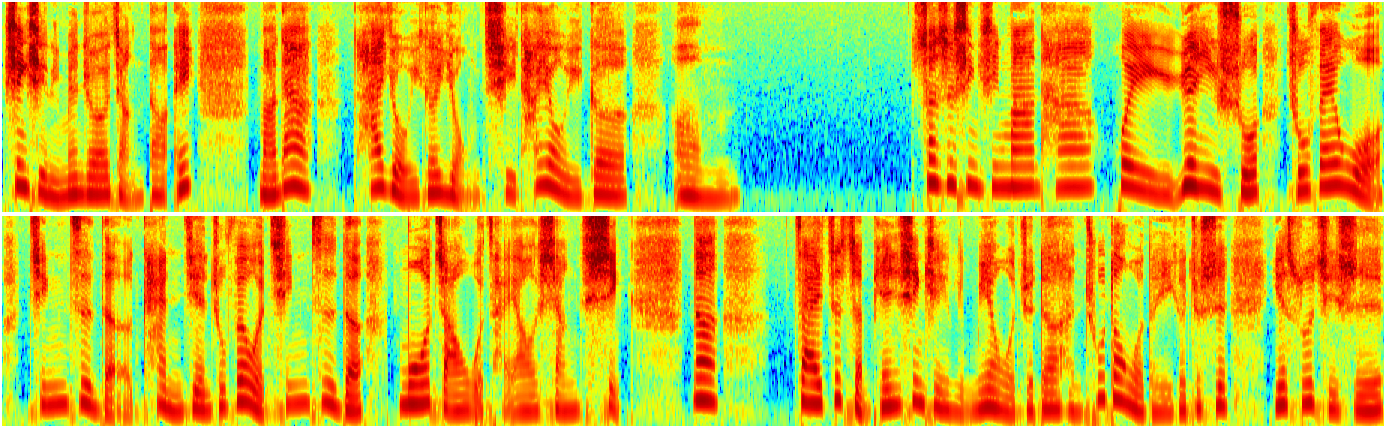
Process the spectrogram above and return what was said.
信息里面就有讲到，诶，马大他有一个勇气，他有一个嗯。算是信心吗？他会愿意说，除非我亲自的看见，除非我亲自的摸着，我才要相信。那在这整篇信息里面，我觉得很触动我的一个，就是耶稣其实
